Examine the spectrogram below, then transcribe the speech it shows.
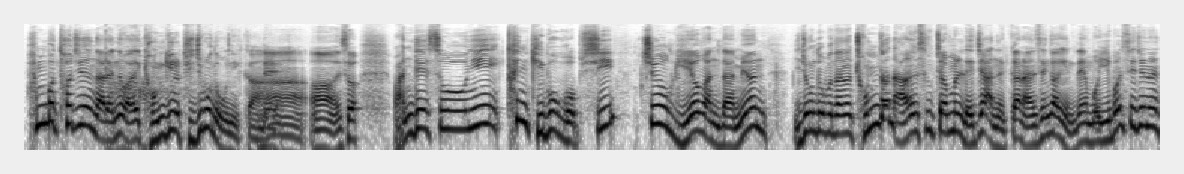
한 번 터지는 날에는 완전 경기를 뒤집어 놓으니까 네. 어, 그래서 완델손이 큰 기복 없이 쭉 이어간다면 이 정도보다는 좀 더 나은 승점을 내지 않을까라는 생각인데 뭐 이번 시즌은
